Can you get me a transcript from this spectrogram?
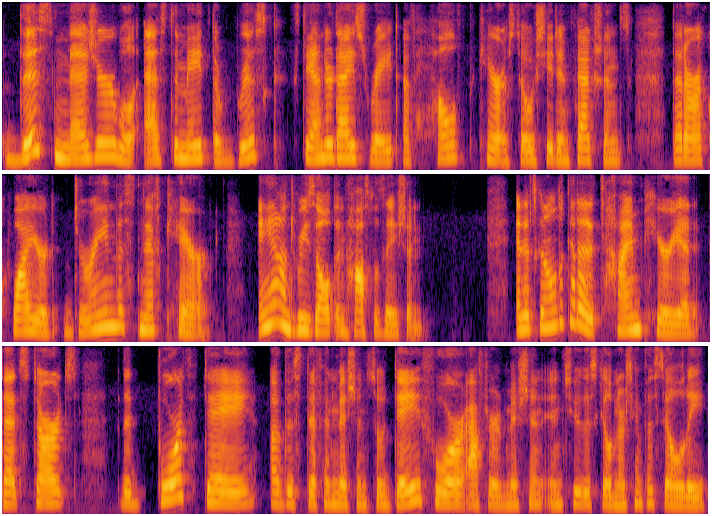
This measure will estimate the risk standardized rate of healthcare associated infections that are acquired during the SNF care and result in hospitalization. And it's going to look at a time period that starts the fourth day of the SNF admission, so day four after admission into the skilled nursing facility,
